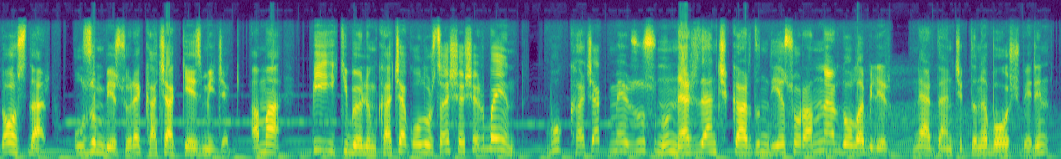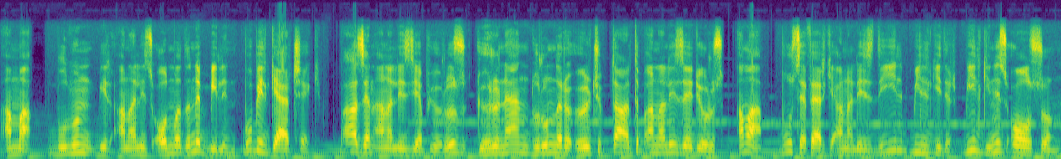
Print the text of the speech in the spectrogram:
Dostlar uzun bir süre kaçak gezmeyecek ama bir iki bölüm kaçak olursa şaşırmayın. Bu kaçak mevzusunu nereden çıkardın diye soranlar da olabilir. Nereden çıktığını boş verin ama bunun bir analiz olmadığını bilin. Bu bir gerçek. Bazen analiz yapıyoruz, görünen durumları ölçüp tartıp analiz ediyoruz. Ama bu seferki analiz değil, bilgidir. Bilginiz olsun.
